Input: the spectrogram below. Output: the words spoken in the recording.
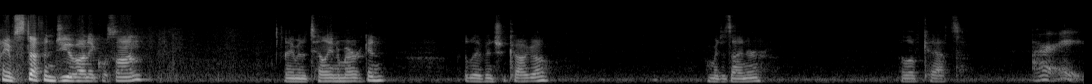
I am Stefan Giovanni Quasan. I am an Italian American. I live in Chicago. I'm a designer. I love cats. All right.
